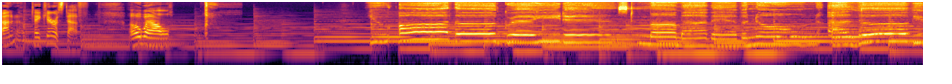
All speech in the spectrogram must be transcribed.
I don't know, take care of stuff. Oh well. You are the greatest mom I've ever known. I love you,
